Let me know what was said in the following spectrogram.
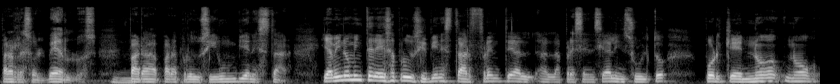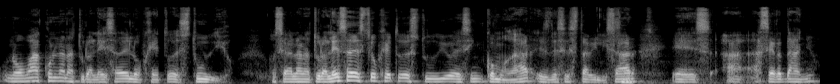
para resolverlos, para, para producir un bienestar. Y a mí no me interesa producir bienestar frente al- a la presencia del insulto porque no, no, no va con la naturaleza del objeto de estudio. O sea, la naturaleza de este objeto de estudio es incomodar, es desestabilizar, es a- hacer daño.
